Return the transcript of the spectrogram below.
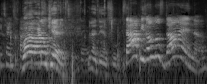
He turns five. Well, I don't care. Tuesday. Look at that damn fool. Stop! He's almost done.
